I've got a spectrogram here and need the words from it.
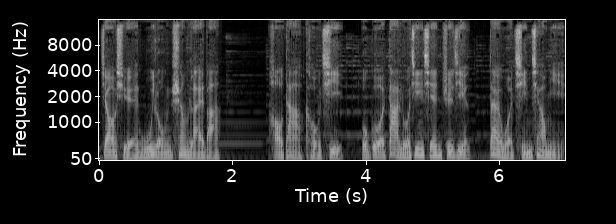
叫雪无容上来吧。”好大口气！不过大罗金仙之境，待我擒下你！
